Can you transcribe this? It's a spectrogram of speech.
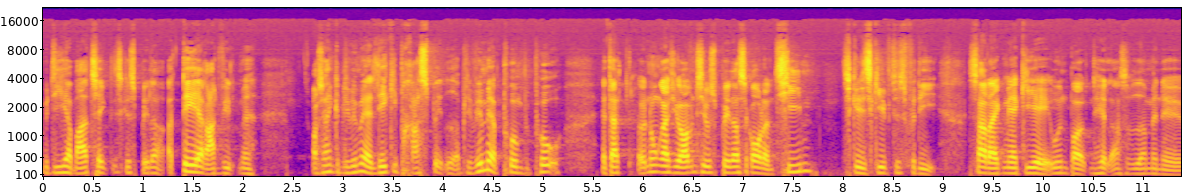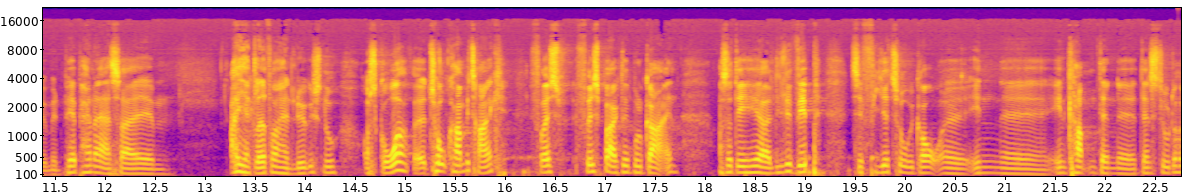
med de her meget tekniske spillere, og det er jeg ret vild med. Og så han kan blive ved med at ligge i presspillet og blive ved med at pumpe på. At der, nogle gange de offensive spillere, så går der en team, skal de skiftes, fordi så er der ikke mere at give af uden bolden heller og så videre. Men, øh, men Pep, han er altså... Øh, ej, jeg er glad for, at han lykkes nu og score øh, to kampe i træk. Fris, frispark til Bulgarien, og så det her lille vip til 4-2 i går, øh, inden, øh, inden kampen den, øh, den slutter.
